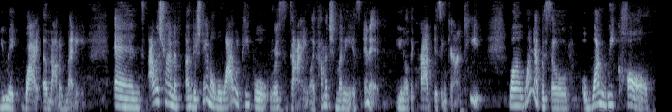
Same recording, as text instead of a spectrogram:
you make Y amount of money. And I was trying to understand, well, why would people risk dying? Like, how much money is in it? You know, the crab isn't guaranteed. Well, in one episode, one week haul,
